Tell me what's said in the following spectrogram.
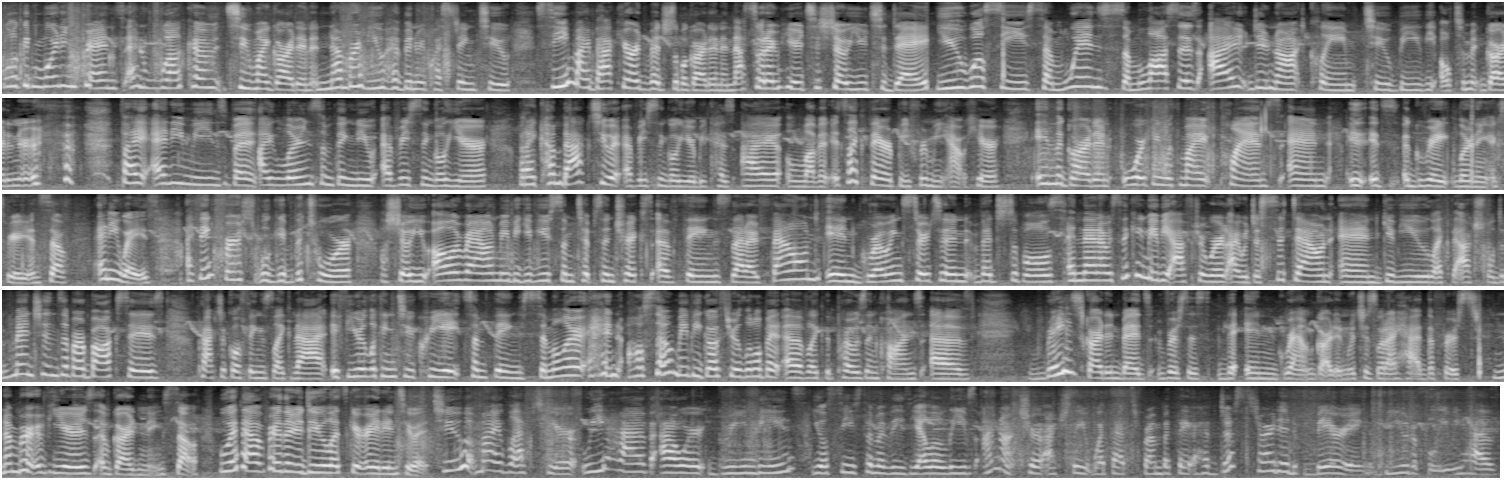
Well, good morning friends and welcome to my garden. A number of you have been requesting to see my backyard vegetable garden and that's what I'm here to show you today. You will see some wins, some losses. I do not claim to be the ultimate gardener by any means, but I learn something new every single year, but I come back to it every single year because I love it. It's like therapy for me out here in the garden, working with my plants and it's a great learning experience. So anyways, I think first we'll give the tour. I'll show you all around, maybe give you some tips and tricks of things that I've found in growing certain vegetables. And then I was thinking maybe afterward I would just sit down and give you like the actual dimensions of our boxes, practical things like that. If you're looking to create something similar and also maybe go through a little bit of like the pros and cons of raised garden beds versus the in-ground garden, which is what I had the first number of years of gardening. So without further ado, let's get right into it. To my left here, we have our green beans. You'll see some of these yellow leaves. I'm not sure actually what that's from, but they have just started bearing beautifully. We have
